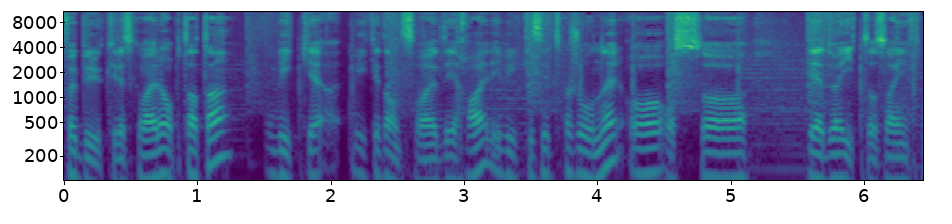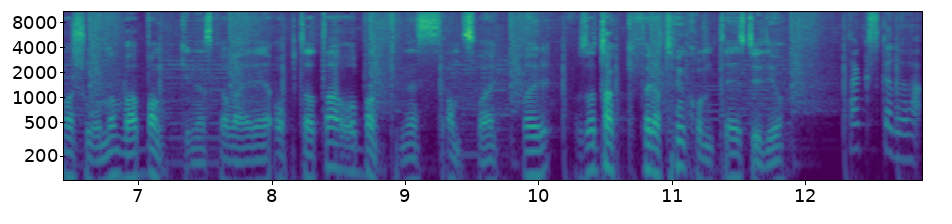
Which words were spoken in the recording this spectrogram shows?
forbrukere skal være opptatt av, hvilke, hvilket ansvar de har i hvilke situasjoner, og også det du har gitt oss av informasjon om hva bankene skal være opptatt av, og bankenes ansvar. For, også takk for at du kom til studio. Takk skal du ha.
